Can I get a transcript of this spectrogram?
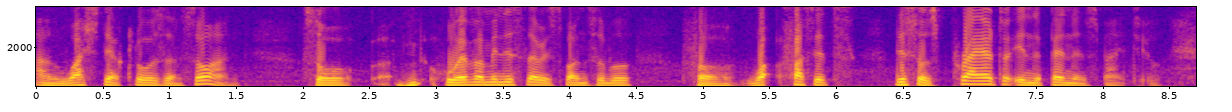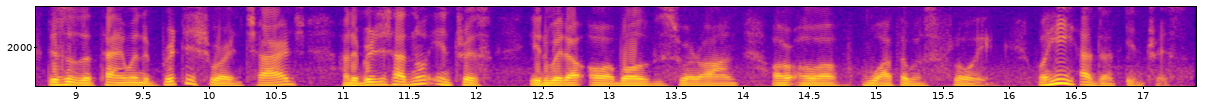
and wash their clothes and so on. So uh, whoever minister responsible for faucets this was prior to independence, mind you. This was the time when the British were in charge, and the British had no interest in whether our bulbs were on or our water was flowing. But he had that interest,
